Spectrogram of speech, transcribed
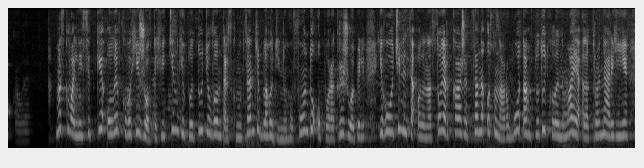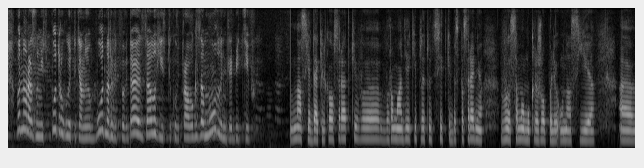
замок, але Маскувальні сітки оливкових і жовтих відтінків плетуть у волонтерському центрі благодійного фонду Опора Крижопіль. Його очільниця Олена Соляр каже, це не основна робота. Плетуть, коли немає електроенергії. Вона разом із подругою Тетяною Боднар відповідають за логістику відправок замовлень для бійців. У нас є декілька осередків е, в громаді, які плетуть сітки. Безпосередньо в самому Крижополі у нас є е,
